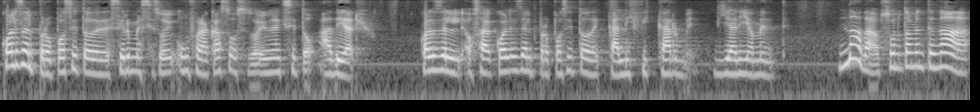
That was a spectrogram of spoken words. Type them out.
¿Cuál es el propósito de decirme si soy un fracaso o si soy un éxito a diario? ¿Cuál es el, o sea, cuál es el propósito de calificarme diariamente? Nada, absolutamente nada.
